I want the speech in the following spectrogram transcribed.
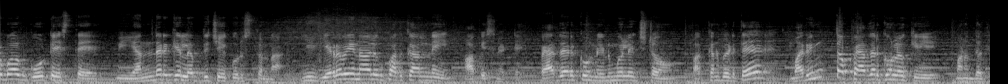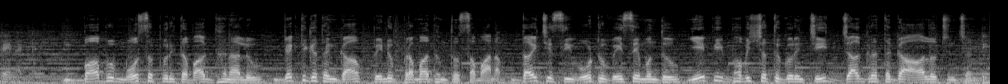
చంద్రబాబు ఓటేస్తే మీ అందరికీ లబ్ధి చేకూరుస్తున్న. ఈ ఇరవై నాలుగు పథకాలని ఆపేసినట్టే. పేదరికం నిర్మూలించడం పక్కన పెడితే మరింత పేదరికంలోకి మనం దగ్గరైనట్టే బాబు మోసపూరిత వాగ్దానాలు వ్యక్తిగతంగా పెను ప్రమాదంతో సమానం. దయచేసి ఓటు వేసే ముందు ఏపీ భవిష్యత్తు గురించి జాగ్రత్తగా ఆలోచించండి.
